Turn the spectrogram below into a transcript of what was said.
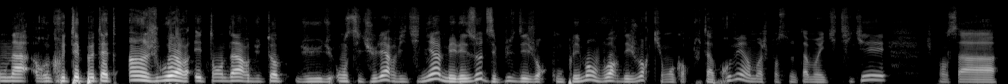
on a recruté peut-être un joueur étendard du top du, du 11 titulaire, Vitinha, mais les autres, c'est plus des joueurs compléments, voire des joueurs qui ont encore tout à prouver. hein. Moi, je pense notamment à Ekitike, je pense à,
